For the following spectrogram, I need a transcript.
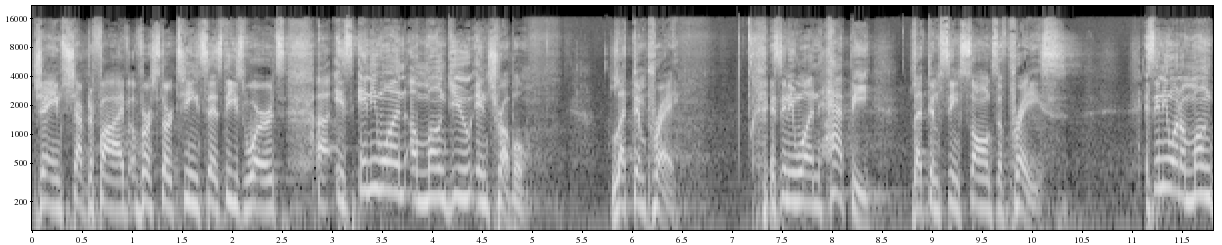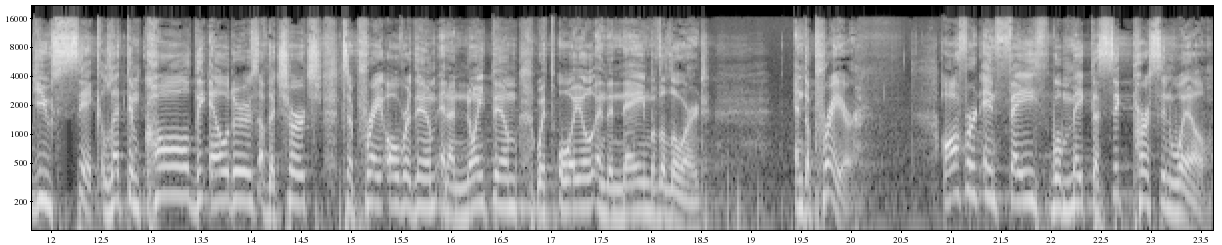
James chapter 5, verse 13 says these words uh, Is anyone among you in trouble? Let them pray. Is anyone happy? Let them sing songs of praise. Is anyone among you sick? Let them call the elders of the church to pray over them and anoint them with oil in the name of the Lord. And the prayer offered in faith will make the sick person well.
